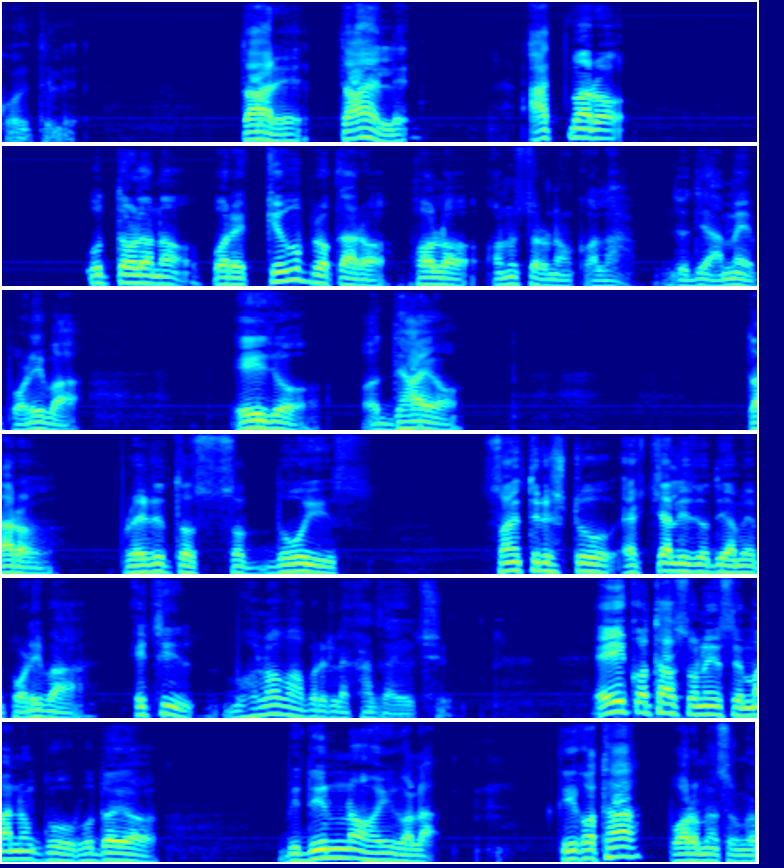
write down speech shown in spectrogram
କହିଥିଲେ। ତାହେଲେ ତାହେଲେ ଆତ୍ମାର ଉତ୍ତୋଳନ ପରେ କେଉଁ ପ୍ରକାର ଫଳ ଅନୁସରଣ କଲା? ଯଦି ଆମେ ପଢ଼ିବା ଏଇ ଯେଉଁ ଅଧ୍ୟାୟ ତାର ପ୍ରେରିତ ଦୁଇ ସଇଁତିରିଶ ଟୁ ଏକଚାଳିଶ ଯଦି ଆମେ ପଢ଼ିବା ଏଠି ଭଲ ଭାବରେ ଲେଖାଯାଉଛି। ଏହି କଥା ଶୁଣି ସେମାନଙ୍କୁ ହୃଦୟ ବିଦୀର୍ଣ୍ଣ ହୋଇଗଲା। କି କଥା? ପରମେଶ୍ୱରଙ୍କ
